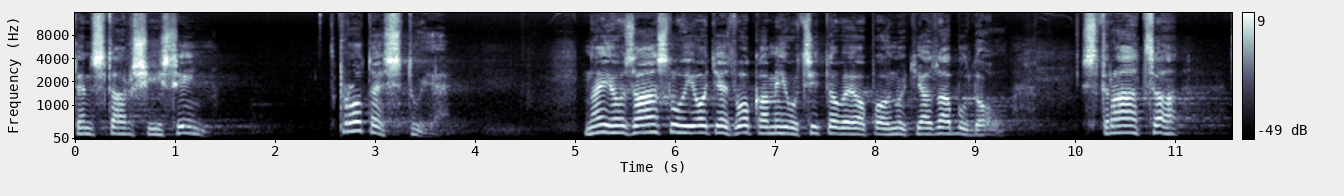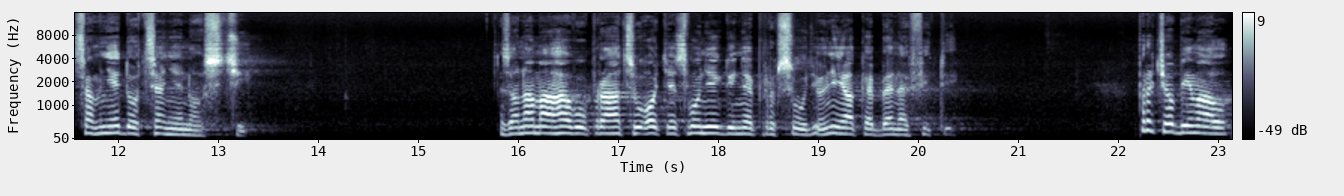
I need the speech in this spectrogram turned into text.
ten starší syn. Protestuje. Na jeho zásluhy otec v okamihu citového pohnutia zabudol. Stráca sa v nedocenenosti. Za namáhavú prácu otec mu nikdy neprosúdil nejaké benefity. Prečo by mal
